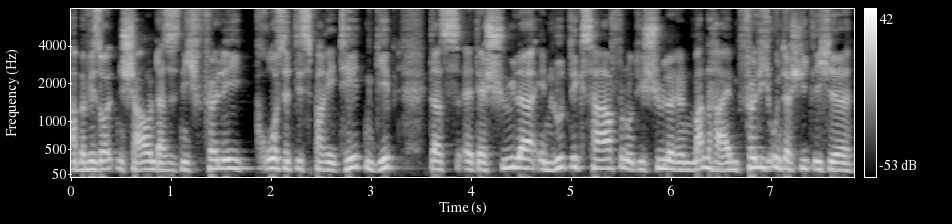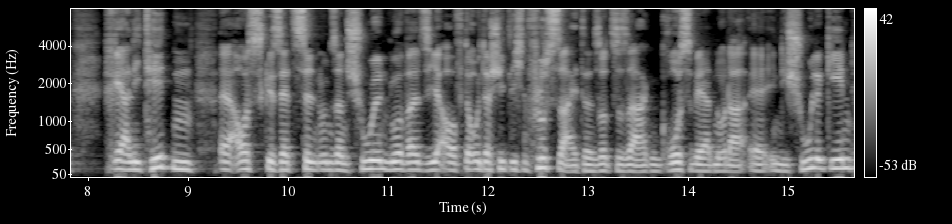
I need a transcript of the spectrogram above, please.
Aber wir sollten schauen, dass es nicht völlig große Disparitäten gibt, dass äh, der Schüler in Ludwigshafen und die Schülerin in Mannheim völlig unterschiedliche Realitäten äh, ausgesetzt sind in unseren Schulen, nur weil sie auf der unterschiedlichen Flussseite sozusagen groß werden oder äh, in die Schule gehen.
